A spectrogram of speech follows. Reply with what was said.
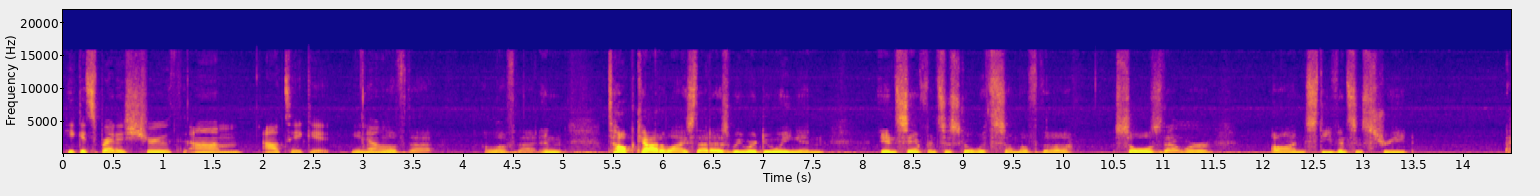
he could spread his truth, um, I'll take it. You know. I love that. I love that. And to help catalyze that, as we were doing in in San Francisco with some of the souls that were on Stevenson Street, I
